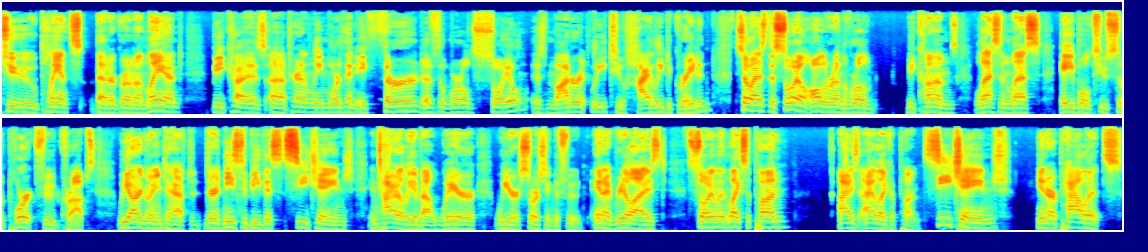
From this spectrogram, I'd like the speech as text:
to plants that are grown on land because uh, apparently more than a third of the world's soil is moderately to highly degraded. So as the soil all around the world becomes less and less able to support food crops, we are going to have to, there needs to be this sea change entirely about where we are sourcing the food. And I realized Soylent likes a pun. I, I like a pun. Sea change in our palates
